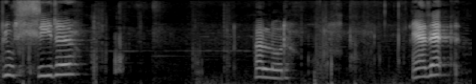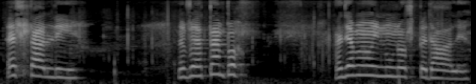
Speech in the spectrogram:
più uscire. Allora. E re, resta lì. Nel frattempo andiamo in un ospedale.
